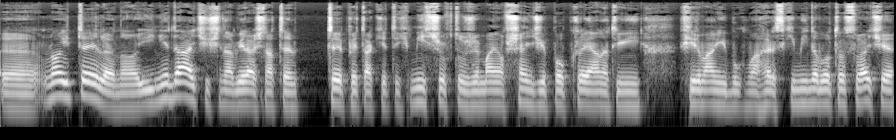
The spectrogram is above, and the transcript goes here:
e, no i tyle, no. I nie dajcie się nabierać na te typy takie tych mistrzów, którzy mają wszędzie poklejane tymi firmami bukmacherskimi, no bo to słuchajcie,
